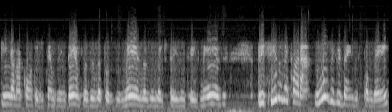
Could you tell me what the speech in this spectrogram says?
pinga na conta de tempos em tempos, às vezes é todos os meses, às vezes é de três em três meses, precisa declarar os dividendos também.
